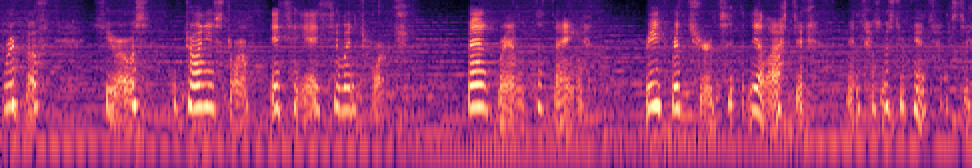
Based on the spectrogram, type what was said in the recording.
group of heroes Johnny Storm, aka Human Torch, Graham, The Thing, Reed Richards, The Elastic, Mr. Fantastic,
